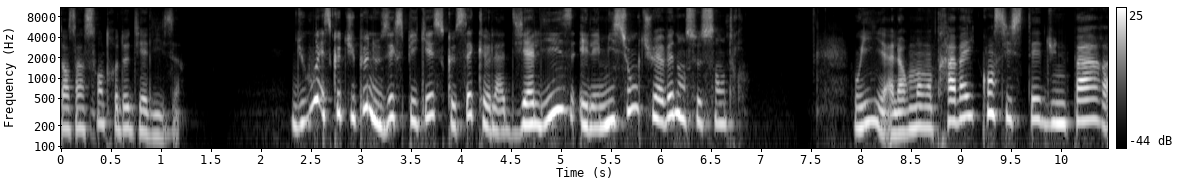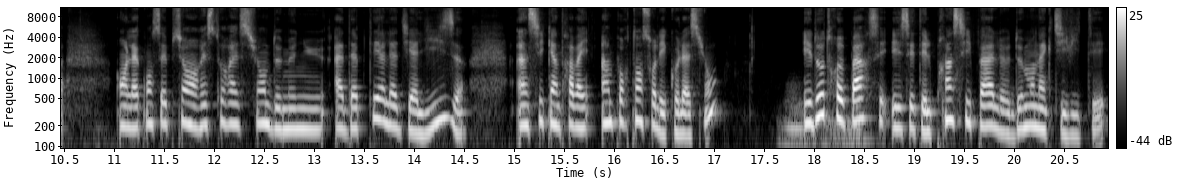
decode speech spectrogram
dans un centre de dialyse. Du coup, est-ce que tu peux nous expliquer ce que c'est que la dialyse et les missions que tu avais dans ce centre? Oui, alors mon travail consistait d'une part en la conception en restauration de menus adaptés à la dialyse, ainsi qu'un travail important sur les collations, et d'autre part, et c'était le principal de mon activité,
